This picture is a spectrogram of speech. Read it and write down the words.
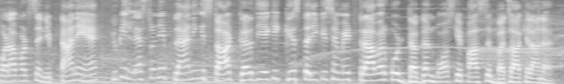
फटाफट से निपटाने हैं, क्योंकि लेस्टर ने प्लानिंग स्टार्ट कर दी है कि किस तरीके से हमें ट्रैवर को डगन बॉस के पास से बचा के लाना है।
